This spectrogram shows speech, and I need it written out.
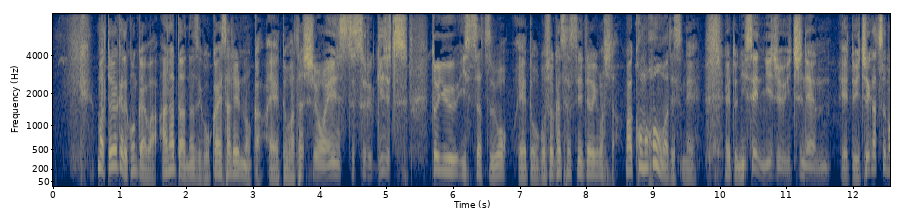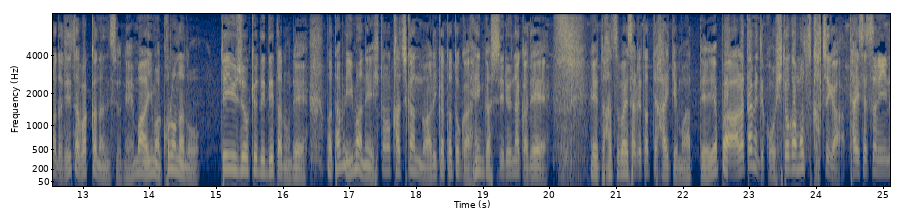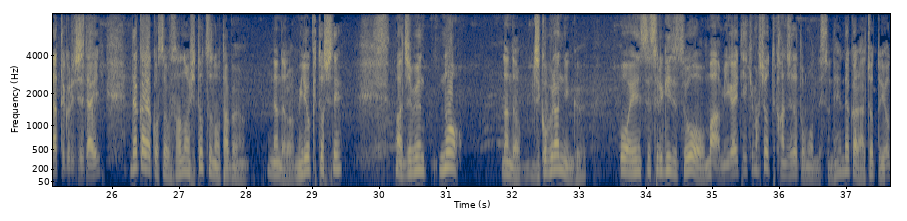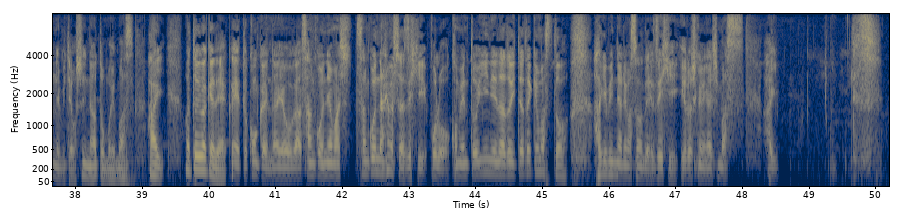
まあ、というわけで今回は、あなたはなぜ誤解されるのか、えっ、ー、と、私を演出する技術という一冊を、えっ、ー、と、ご紹介させていただきました。まあ、この本はですね、えっ、ー、と、2021年、えっ、と、1月まだ出たばっかなんですよね。まあ、今コロナのっていう状況で出たので、まあ多分今ね、人の価値観のあり方とか変化している中で、えっ、ー、と、発売されたって背景もあって、やっぱ改めてこう人が持つ価値が大切になってくる時代。だからこそその一つの多分、なんだろう、魅力として、まあ、自分の、なんだろう、自己ブランディングを演出する技術を、まあ、磨いていきましょうって感じだと思うんですよね。だから、ちょっと読んでみてほしいなと思います。はい。まあ、というわけで、えっ、と、今回の内容が参考になりまし、参考になりましたら、ぜひ、フォロー、コメント、いいねなどいただけますと、励みになりますので、ぜひ、よろしくお願いします。はい。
